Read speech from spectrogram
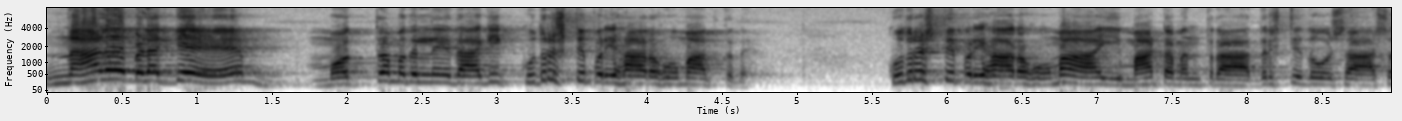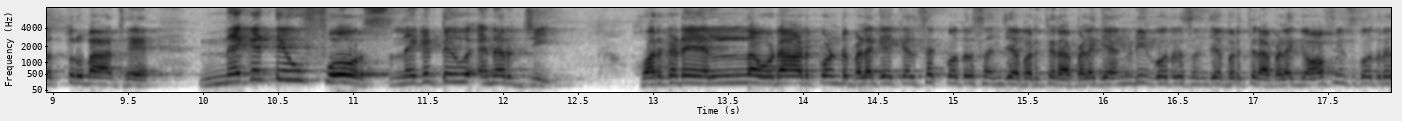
ನಾಳೆ ಬೆಳಗ್ಗೆ ಮೊತ್ತ ಮೊದಲನೇದಾಗಿ ಕುದೃಷ್ಟಿ ಪರಿಹಾರ ಹೋಮ ಆಗ್ತದೆ. ಕುದೃಷ್ಟಿ ಪರಿಹಾರ ಹೋಮ ಈ ಮಾಟ ಮಂತ್ರ ದೃಷ್ಟಿದೋಷ, ಶತ್ರುಬಾಧೆ ನೆಗೆಟಿವ್ ಫೋರ್ಸ್ ನೆಗೆಟಿವ್ ಎನರ್ಜಿ ಹೊರಗಡೆ ಎಲ್ಲ ಓಡಾಡ್ಕೊಂಡು ಬೆಳಗ್ಗೆ ಕೆಲಸಕ್ಕೆ ಹೋದ್ರೆ ಸಂಜೆ ಬರ್ತೀರಾ? ಬೆಳಗ್ಗೆ ಅಂಗಡಿಗೆ ಹೋದ್ರೆ ಸಂಜೆ ಬರ್ತೀರಾ? ಬೆಳಗ್ಗೆ ಆಫೀಸ್ಗೆ ಹೋದ್ರೆ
